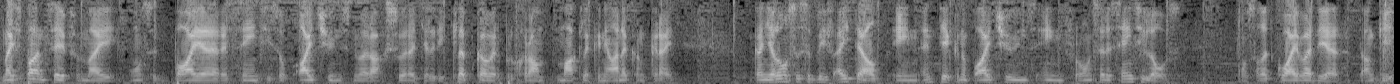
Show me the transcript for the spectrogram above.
My span sê vir my ons het baie resensies op iTunes nodig sodat jy die Klipkouer program maklik in die hande kan kry. Kan julle ons asseblief uithelp en inteken op iTunes en vir ons 'n resensie los? Ons sal dit kwai waardeer. Dankie.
